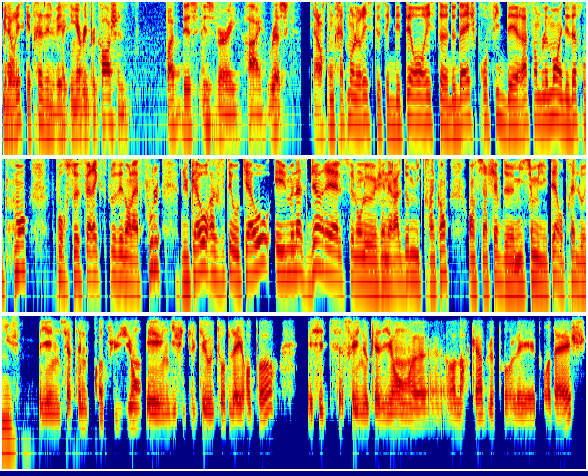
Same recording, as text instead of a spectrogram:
mais le risque est très élevé. Alors concrètement, le risque, c'est que des terroristes de Daesh profitent des rassemblements et des attroupements pour se faire exploser dans la foule, du chaos rajouté au chaos et une menace bien réelle, selon le général Dominique Trinquant, ancien chef de mission militaire auprès de l'ONU. Il y a une certaine confusion et une difficulté autour de l'aéroport, et ça serait une occasion euh, remarquable pour les pour Daesh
